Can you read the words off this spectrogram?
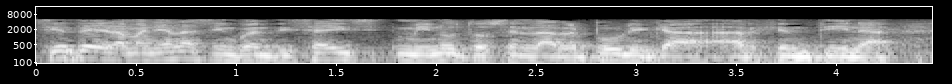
7 de la mañana, 56 minutos en la República Argentina.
